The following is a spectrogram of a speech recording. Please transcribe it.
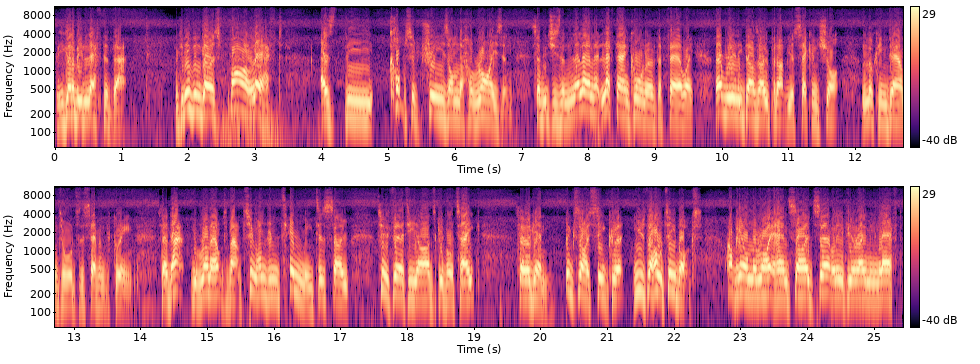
but you've got to be left of that. We can even go as far left as the copse of trees on the horizon so which is the left hand corner of the fairway. That really does open up your second shot looking down towards the seventh green. So that you run out to about 210 meters so 230 yards give or take. So again Big Si's secret. Use the whole tee box. Up here on the right hand side certainly if you're aiming left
